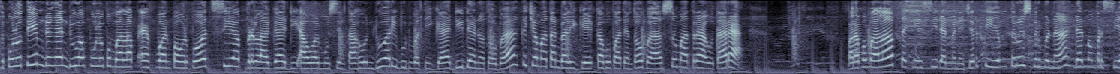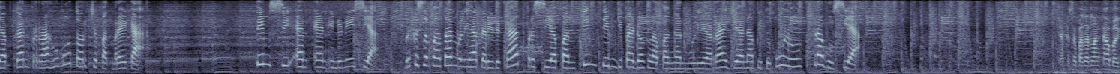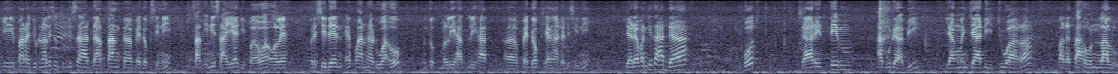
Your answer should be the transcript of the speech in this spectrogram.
10 tim dengan 20 pembalap F1 Powerboat siap berlaga di awal musim tahun 2023 di Danau Toba, Kecamatan Balige, Kabupaten Toba, Sumatera Utara. Para pembalap, teknisi, dan manajer tim terus berbenah dan mempersiapkan perahu motor cepat mereka. Tim CNN Indonesia berkesempatan melihat dari dekat persiapan tim-tim di pedok lapangan Mulia Raja Napitupulu, Rabu siang. Ya, kesempatan langka bagi para jurnalis untuk bisa datang ke pedok sini. Saat ini saya dibawa oleh Presiden F1 H2O untuk melihat-lihat uh, pedok yang ada di sini. Di hadapan kita ada bot dari tim Abu Dhabi yang menjadi juara pada tahun lalu.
